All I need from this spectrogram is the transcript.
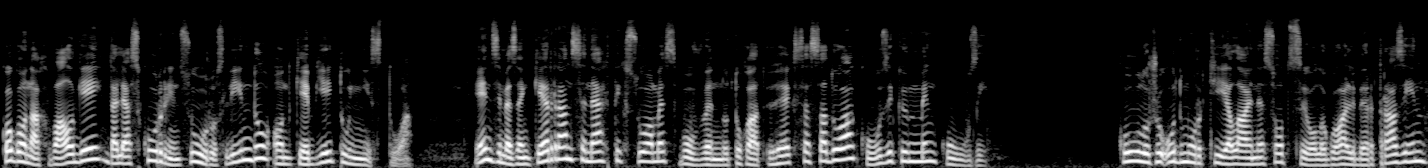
Kokonah valgei daljäs kurrin suuruslindu on kebiei tunnistua. Ensimmäisen kerran se nähtih Suomessa vuvennu 1966. Kuuluisu udmurtialainen sotsiologu Albert Razin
